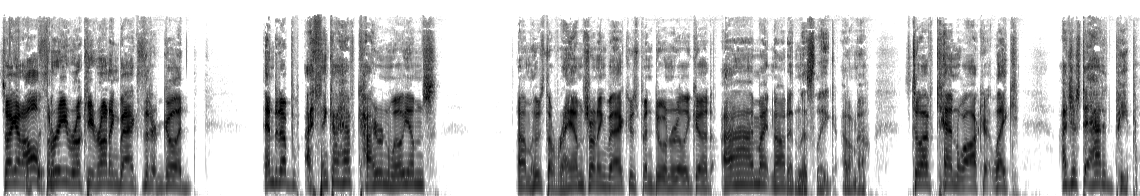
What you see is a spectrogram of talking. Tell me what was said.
So I got all three rookie running backs that are good. Ended up, I think I have Kyren Williams, um, who's the Rams running back, who's been doing really good. I might not in this league. I don't know. Still have Ken Walker. Like, I just added people.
